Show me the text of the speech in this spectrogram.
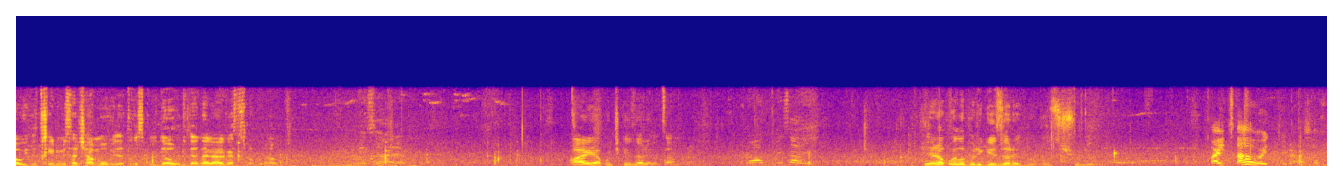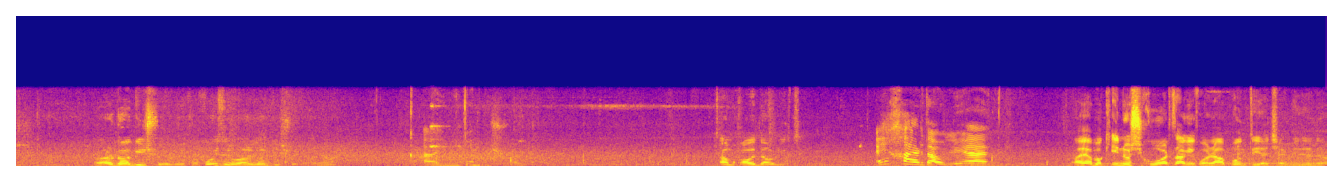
ავიდე, ტყირმისა ჩამოვიდა დღეს გუდაურიდან და გაგაცნობ რა. მეზარე. აი, აპუჩი გეზარება წამრა. რა, მეზარე. შეიძლება ყველაფერი გეზარები უფრო შული. აი, წავედი რა, სახში. არ გაგიშვები ხა, ხო რომ არ გაგიშვება რა. აი, მიტომ მიშვა. წამო ყავე დავლიოთ. ეხა არ დავლია? აი, აბა კინოში ხო არ წაგიყვა რა პონტია ჩემი დედა.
